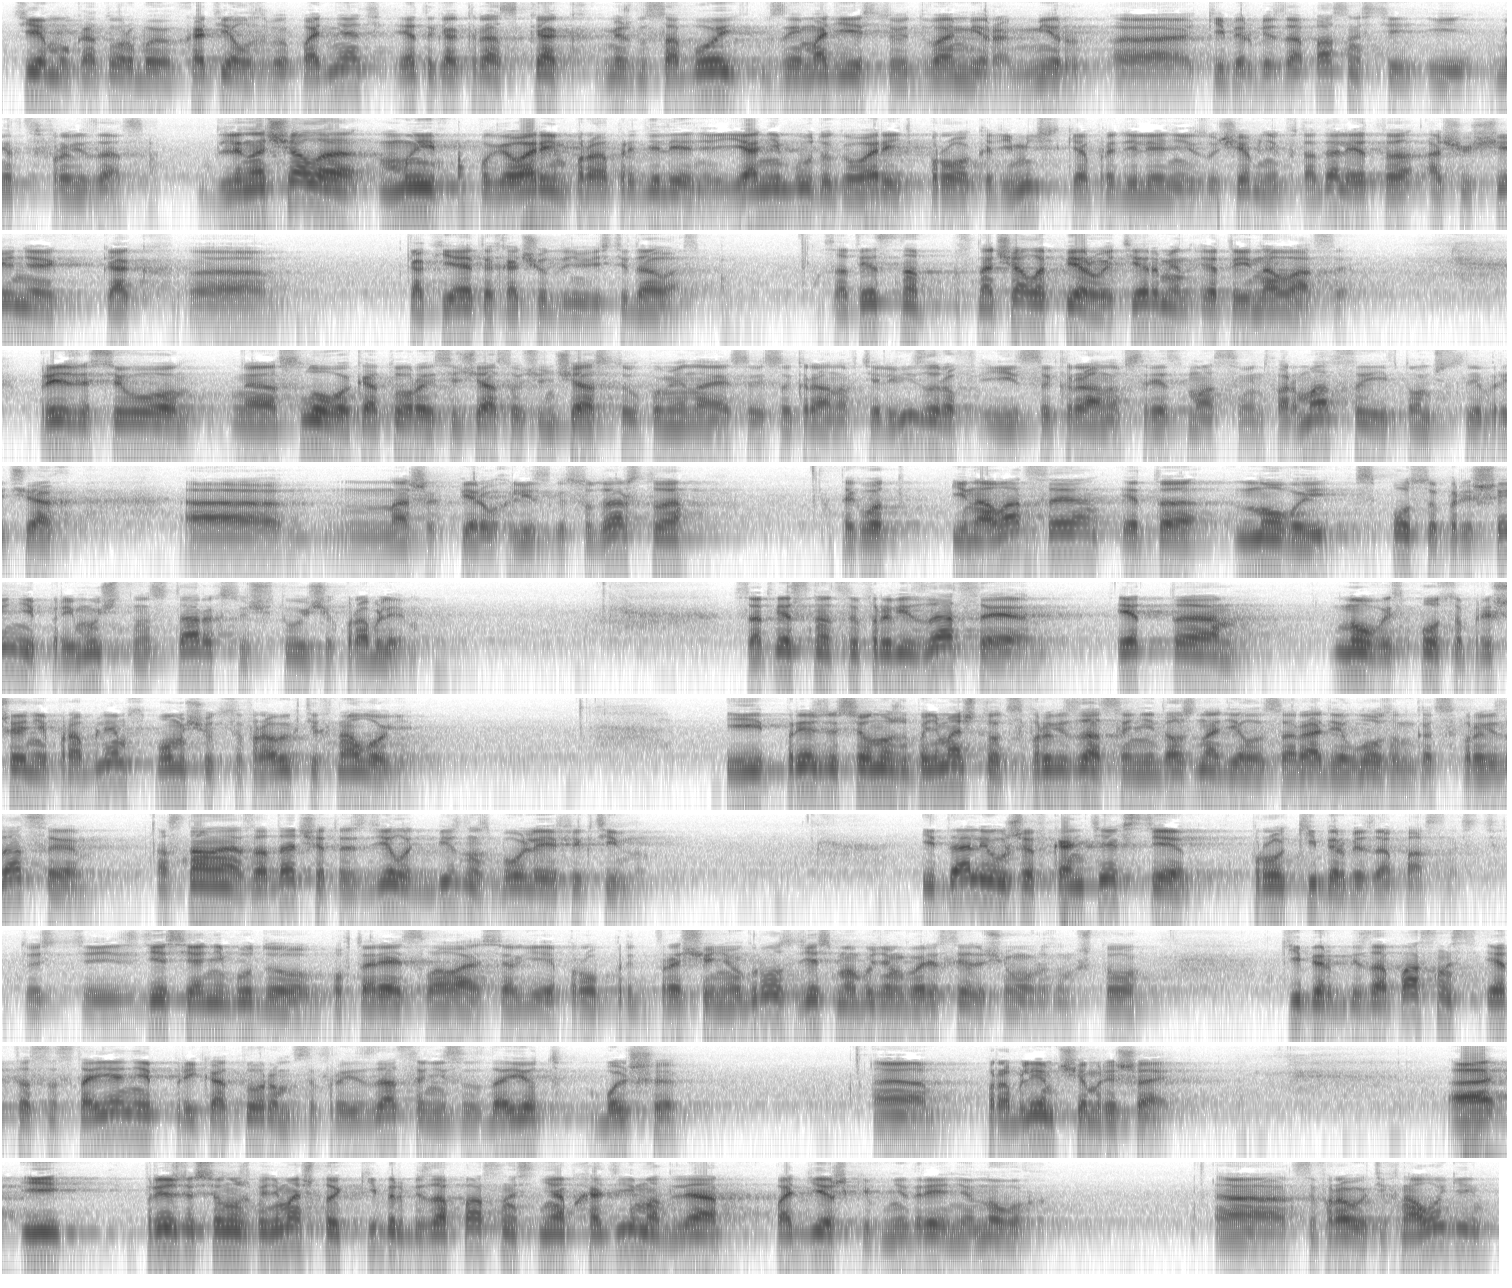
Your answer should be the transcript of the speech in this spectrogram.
тему, которую бы хотелось бы поднять, это как раз как между собой взаимодействуют два мира. Мир э, кибербезопасности и мир цифровизации. Для начала мы поговорим про определение. Я не буду говорить про академические определения из учебников и так далее. Это ощущение, как, э, как я это хочу довести до вас. Соответственно, сначала первый термин – это инновация. Прежде всего, э, слово, которое сейчас очень часто упоминается и с экранов телевизоров, и с экранов средств массовой информации, и в том числе в речах э, наших первых лиц государства. Так вот, инновация – это новый способ решения преимущественно старых существующих проблем. Соответственно, цифровизация – это новый способ решения проблем с помощью цифровых технологий. И прежде всего нужно понимать, что цифровизация не должна делаться ради лозунга цифровизации. Основная задача – это сделать бизнес более эффективным. И далее уже в контексте про кибербезопасность. То есть э, здесь я не буду повторять слова Сергея про предотвращение угроз. Здесь мы будем говорить следующим образом, что кибербезопасность – это состояние, при котором цифровизация не создает больше э, проблем, чем решает. Э, и Прежде всего нужно понимать, что кибербезопасность необходима для поддержки внедрения новых э, цифровых технологий.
